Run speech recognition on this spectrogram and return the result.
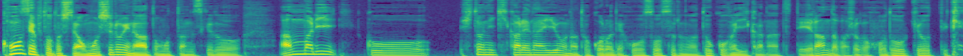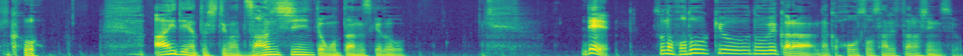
コンセプトとしては面白いなと思ったんですけどあんまりこう人に聞かれないようなところで放送するのはどこがいいかなってって選んだ場所が歩道橋って結構 アイデアとしては斬新って思ったんですけど。でその歩道橋の上からなんか放送されてたらしいんですよ。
